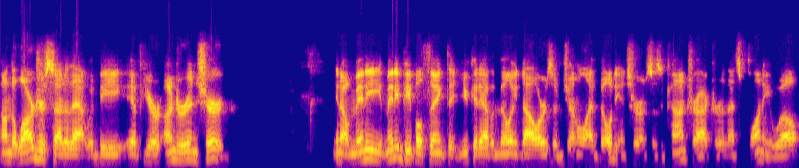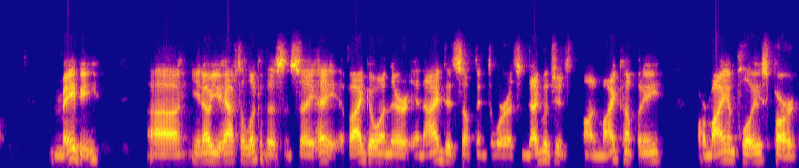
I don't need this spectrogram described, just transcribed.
on the larger side of that would be if you're underinsured you know many many people think that you could have a million dollars of general liability insurance as a contractor and that's plenty well maybe uh, you know, you have to look at this and say, hey, if I go in there and I did something to where it's negligence on my company or my employee's part,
